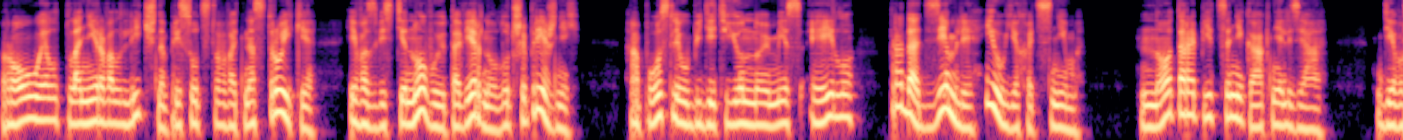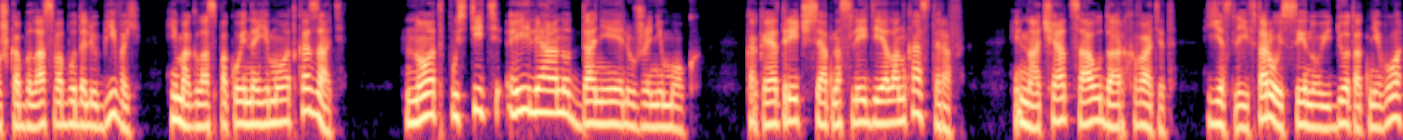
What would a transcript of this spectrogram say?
Роуэлл планировал лично присутствовать на стройке и возвести новую таверну лучше прежней а после убедить юную мисс Эйлу продать земли и уехать с ним. Но торопиться никак нельзя. Девушка была свободолюбивой и могла спокойно ему отказать. Но отпустить Эйлиану Даниэль уже не мог. Как и отречься от наследия Ланкастеров. Иначе отца удар хватит, если и второй сын уйдет от него,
